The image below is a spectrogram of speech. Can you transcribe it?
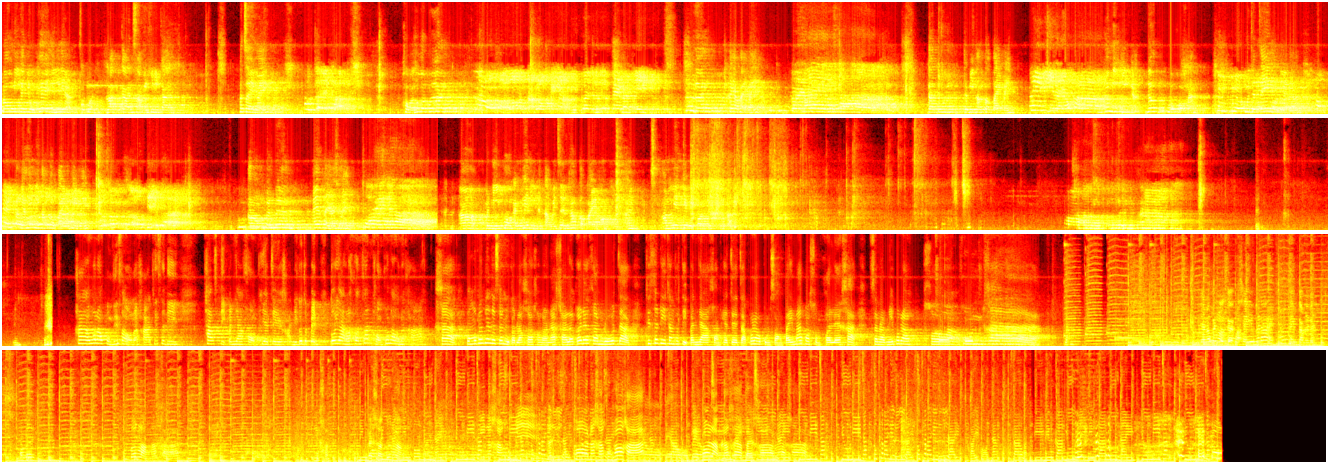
เรามีกันอยู่แค่นี้เนี่ยทุกคนรักกันสามัคคีกัน เข้าใจไหมเข้าใจค่ะ ขอโทษเพื่อนเราขอโทษแต่เราไม่อยากมีเพื่อนจะเหลือ แค่นั้นเองเพื่อนให้อภัยไหมไม่ค่ะการ์ตูนจะมีครั้งต่อไปไหมไม่มีแล้วค่ะถ้ามีอีกอะเรื่องของผู้ปกครองนะครูจะแจ้งหมดเลยนะโอเคค่ะอย่าให้มีครั้งต่อไปโอเคไหมโอเคค่ะเอาเพื่อนๆให้อภัยแล้วใช่ไหมใช่ค่ะอ่าวันนี้พอกันแค่นี้นะคะไว้เจอกันคาบต่อไปเนาะอะเอานักเรียนเก็บอุปกรณ์ติดตัวกัน ค่ะพวกเรากลุ่มที่สองนะคะ ทฤษฎีทางสติปัญญาของ p พีเจค่ะ นี่ก็จะเป็นตัวอย่างละครสั้นของพวกเรานะคะ ค่ะหวังว่าเพื่อนๆจะสนุกกับละครของเรานะคะ แล้วก็ได้ความรู้จากทฤษฎีทางสติปัญญาของเพียเจจากพวกเรากลุ่ม 2 ไปมากพอสมควรเลยค่ะสำหรับนี้พวกเราขอบคุณค่ะ ดี๋ยวเราไปฝึกกับใช้ก็ได้ใช้กลับเลยไหมเบื้องหลังนะคะ นี่ค่ะไปค่ะเบื้องหลังนี่นะคะคุณแม่อันนี้คุณพ่อนะคะ คุณพ่อคะคุณพ่อหลับแล้วค่ะไปค่ะไปค่ะ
